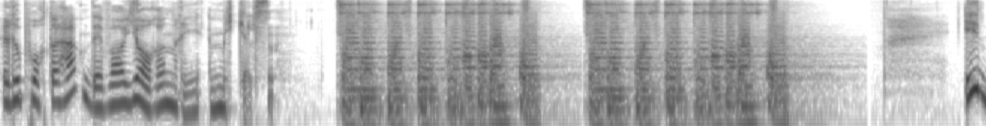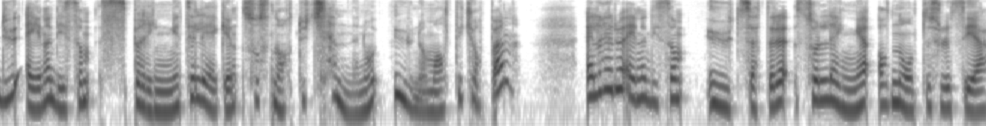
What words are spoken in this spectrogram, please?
Reporter her, det var Jaran Rie Mikkelsen. Er du en av de som springer til legen så snart du kjenner noe unormalt i kroppen? Eller er du en av de som utsetter det så lenge at noen til slutt sier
